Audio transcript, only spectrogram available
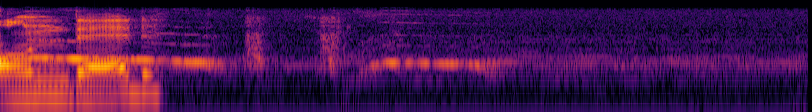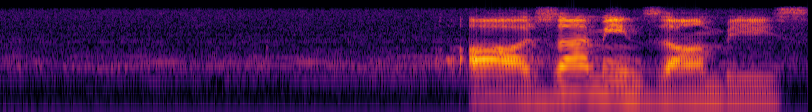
Undead? Oh, ah, does that mean zombies?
